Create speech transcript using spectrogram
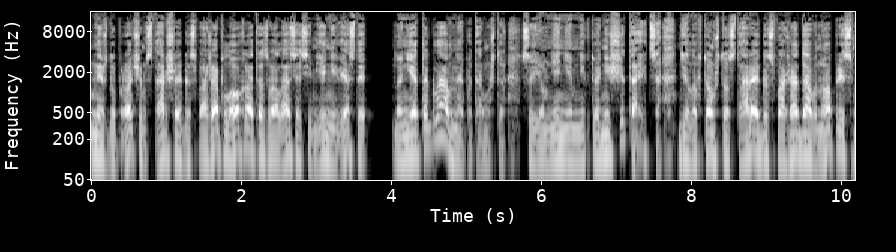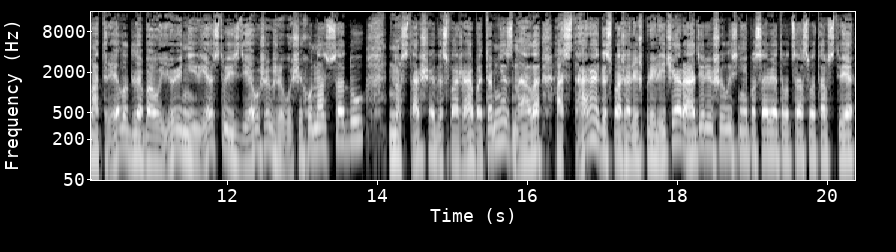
Между прочим, старшая госпожа плохо отозвалась о семье невесты, но не это главное, потому что с ее мнением никто не считается. Дело в том, что старая госпожа давно присмотрела для Баоюя невесту из девушек, живущих у нас в саду, но старшая госпожа об этом не знала, а старая госпожа лишь приличия ради решила с ней посоветоваться о сватовстве.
